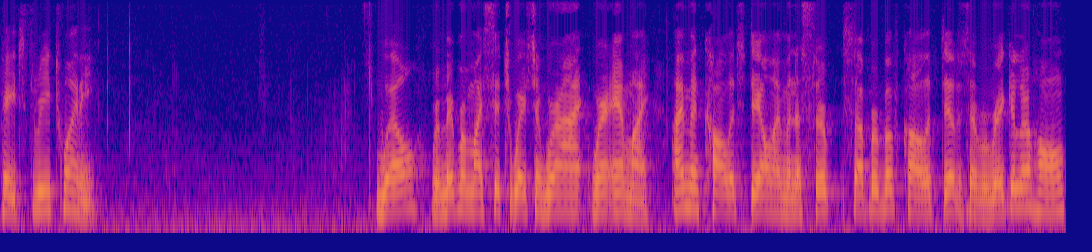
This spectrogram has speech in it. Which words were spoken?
page 320. Well, remember my situation. Where I where am I? I'm in Collegedale. I'm in a sur- suburb of Collegedale. I have a regular home.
